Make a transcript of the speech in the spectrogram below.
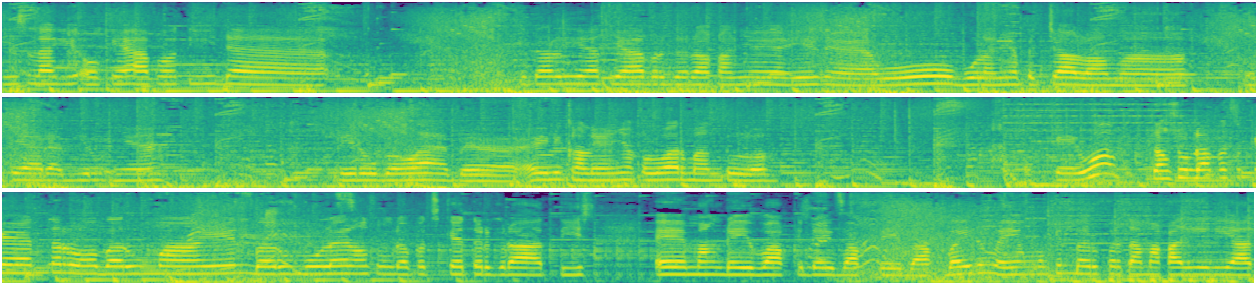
Iis lagi oke okay atau tidak? Kita lihat ya pergerakannya ya Iis ya. Wow bulannya pecah loh sama mutiara birunya. Biru gelap ya eh ini kaliannya keluar mantul loh. Oke okay, wow. Langsung dapat skater loh baru main baru mulai langsung dapat skater gratis emang daybak daybak daybak by the way yang mungkin baru pertama kali lihat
